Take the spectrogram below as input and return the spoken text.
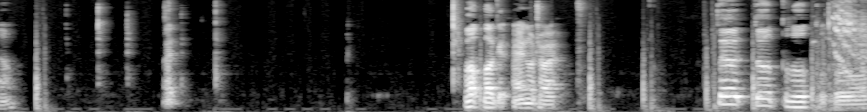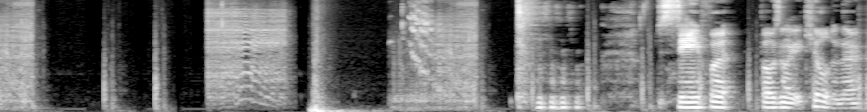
No. I... Well, fuck it. I ain't gonna try. Du- du- du-. Just seeing if I, if I was gonna get killed in there.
